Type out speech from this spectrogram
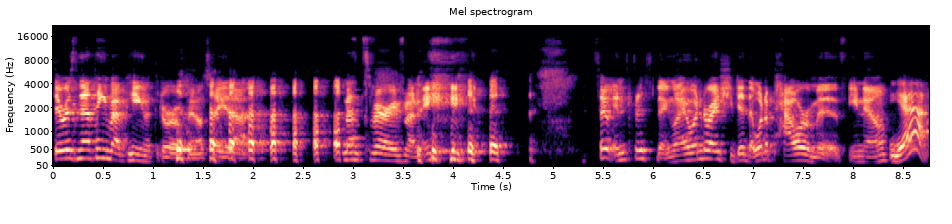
There was nothing about peeing with the door open. I'll tell you that. That's very funny. so interesting. I wonder why she did that. What a power move, you know? yeah.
